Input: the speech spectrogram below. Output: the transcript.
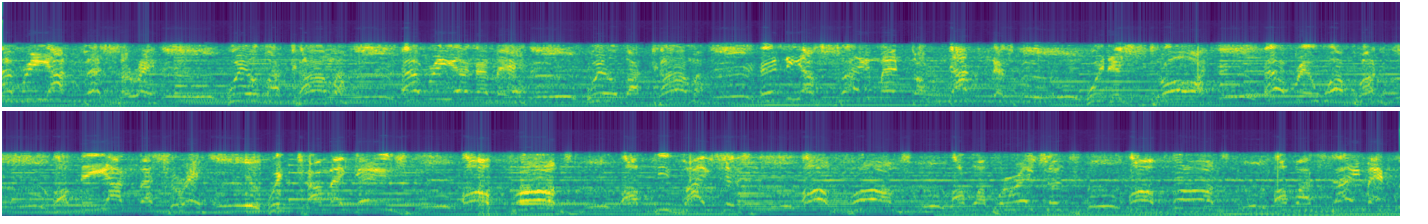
every adversary. We overcome every enemy. We overcome any assignment of darkness. We destroy every weapon of the adversary. We come against all forms of devices, all forms of operations, all forms of assignment.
